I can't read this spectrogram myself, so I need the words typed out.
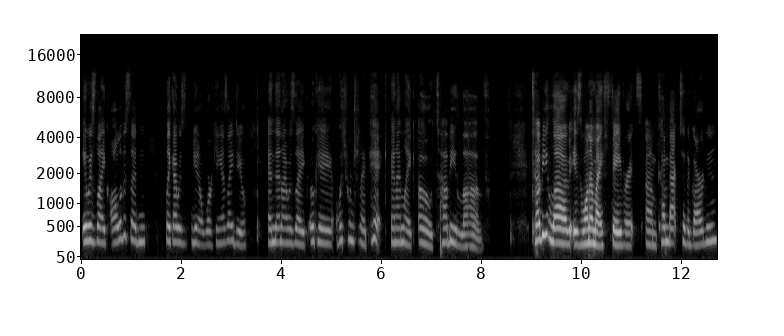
It was like all of a sudden like I was, you know, working as I do, and then I was like, okay, which one should I pick? And I'm like, oh, Tubby Love. Tubby Love is one of my favorites. Um, Come Back to the Garden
